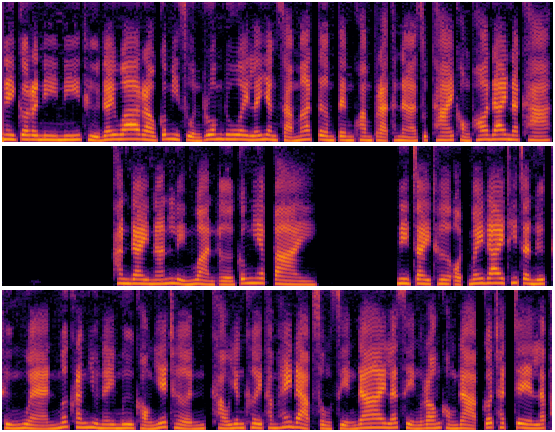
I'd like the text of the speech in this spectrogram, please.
ในกรณีนี้ถือได้ว่าเราก็มีส่วนร่วมด้วย และยังสามารถเติมเต็มความปรารถนาสุดท้ายของพ่อได้นะคะทันใดนั้นหลินหวานเอ๋อก็เงียบไปในใจเธออดไม่ได้ที่จะนึกถึงแหวนเมื่อครั้งอยู่ในมือของเย่เฉิน เขายังเคยทำให้ดาบส่งเสียงได้และเสียงร้องของดาบก็ชัดเจนและไพ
